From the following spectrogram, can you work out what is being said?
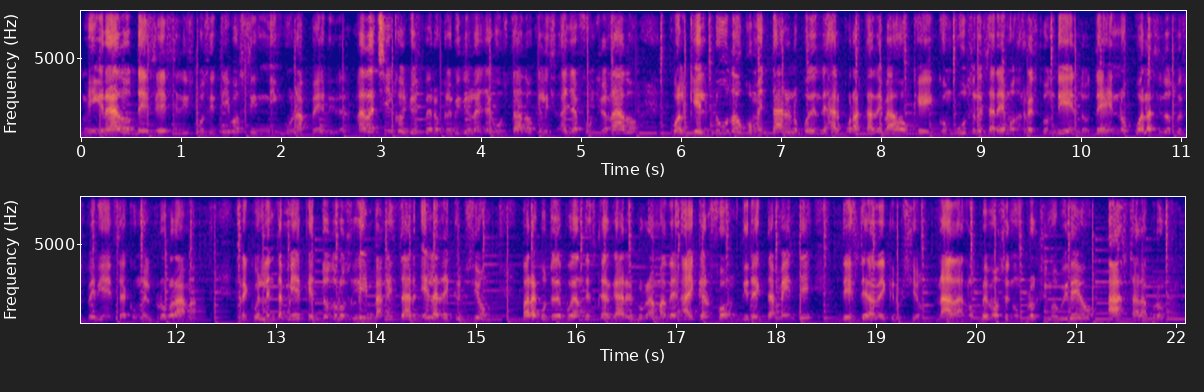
migrado desde ese dispositivo sin ninguna pérdida. Nada chicos, yo espero que el video les haya gustado, que les haya funcionado. Cualquier duda o comentario lo pueden dejar por acá debajo que con gusto les estaremos respondiendo. Déjenos cuál ha sido su experiencia con el programa. Recuerden también que todos los links van a estar en la descripción para que ustedes puedan descargar el programa de iCarphone directamente desde la descripción. Nada, nos vemos en un próximo video. Hasta la próxima.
